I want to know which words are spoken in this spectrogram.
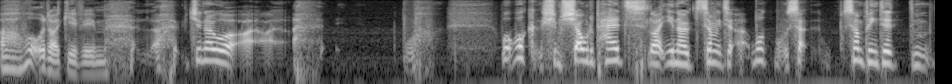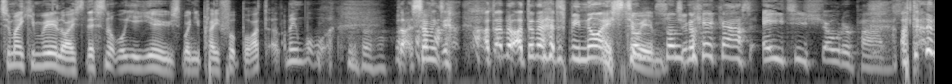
oh, what would I give him? Do you know what? I, I, what? What? Some shoulder pads, like you know, something to what? what so- Something to to make him realise that's not what you use when you play football. I, I mean, what, like something. To, I don't know. I don't know how to be nice to Some, him. some you know? kick-ass 80s shoulder pads. I don't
